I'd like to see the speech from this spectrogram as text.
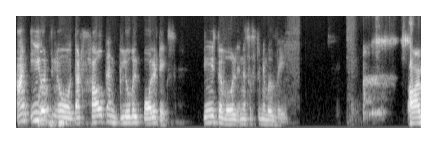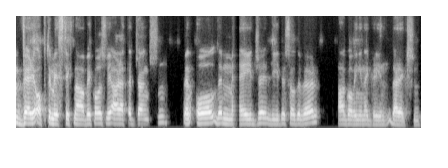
I'm eager to know that how can global politics change the world in a sustainable way? I'm very optimistic now because we are at the junction when all the major leaders of the world are going in a green direction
